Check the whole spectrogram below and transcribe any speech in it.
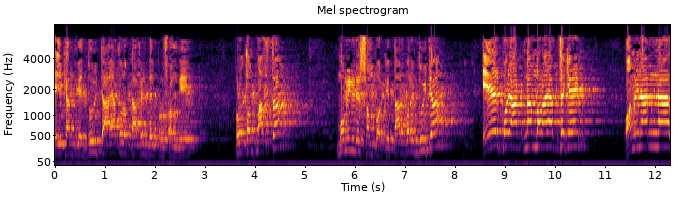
এইখান থেকে দুইটা আয়াত হল কাফেরদের প্রসঙ্গে। প্রথম পাঁচটা মমিনদের সম্পর্কে, তারপরে দুইটা। এরপরে আট নাম্বার আয়াত থেকে অমিনান্না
